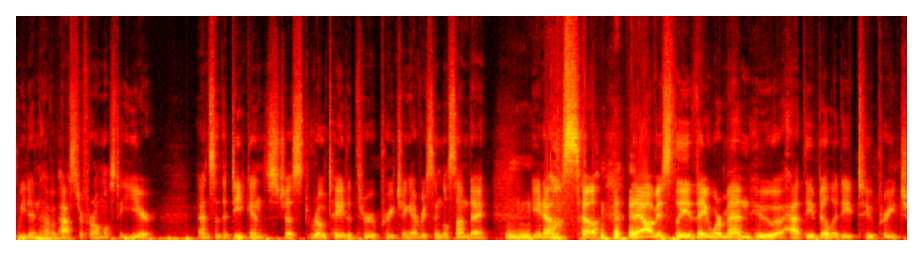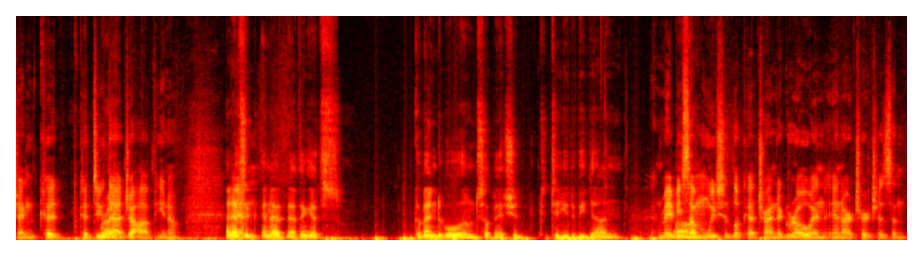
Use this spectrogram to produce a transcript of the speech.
we didn't have a pastor for almost a year. and so the deacons just rotated through preaching every single Sunday, Mm-hmm. you know. So they obviously they were men who had the ability to preach and could could do Right. that job, you know. And that's And- a, and that, I think that's commendable and something that should continue to be done. And maybe Um, something we should look at trying to grow in, in our churches and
